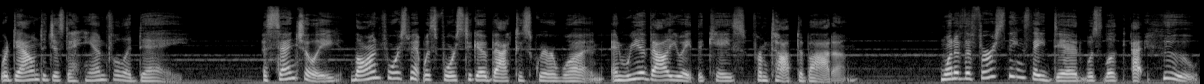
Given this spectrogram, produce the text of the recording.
were down to just a handful a day. Essentially, law enforcement was forced to go back to square one and reevaluate the case from top to bottom. One of the first things they did was look at who,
